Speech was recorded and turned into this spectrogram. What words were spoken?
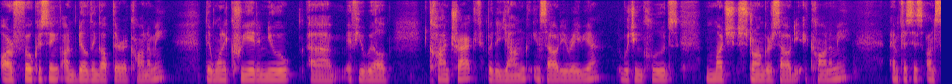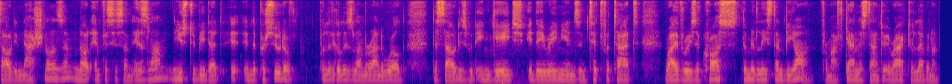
are focusing on building up their economy. They want to create a new, um, if you will, contract with the young in Saudi Arabia, which includes much stronger Saudi economy emphasis on Saudi nationalism, not emphasis on Islam. It used to be that in the pursuit of political Islam around the world, the Saudis would engage the Iranians in tit for tat rivalries across the Middle East and beyond, from Afghanistan to Iraq to Lebanon.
